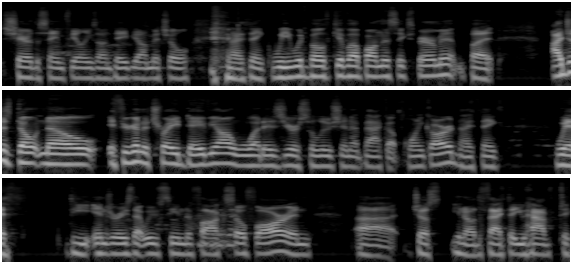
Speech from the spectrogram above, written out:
share the same feelings on Davion Mitchell. and I think we would both give up on this experiment. But I just don't know if you're going to trade Davion, what is your solution at backup point guard? And I think with the injuries that we've seen to Fox so far, and uh, just you know the fact that you have to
